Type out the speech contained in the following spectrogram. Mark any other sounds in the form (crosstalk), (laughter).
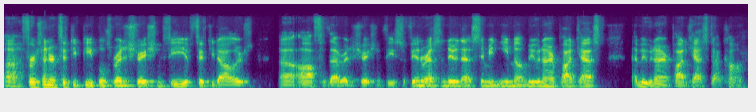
uh, first 150 people's registration fee of $50 uh, off of that registration fee. So if you're interested in doing that, send me an email at Moving Iron Podcast at movingironpodcast.com.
